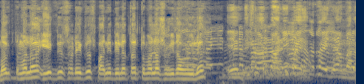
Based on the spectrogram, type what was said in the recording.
मग तुम्हाला एक दिवस साडे एक दिवस पाणी दिलं तर तुम्हाला सुविधा होईल? एक दिवसावर पाणी पाहि- पाहिजे आम्हाला.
